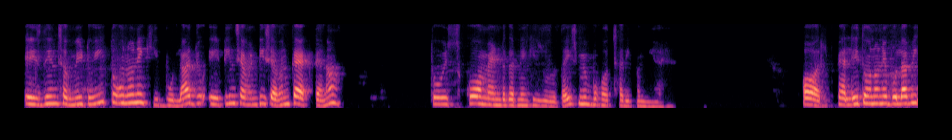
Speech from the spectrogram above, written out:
इस दिन सबमिट हुई तो उन्होंने की, बोला, जो 1877 का एक्ट है ना तो इसको अमेंड करने की ज़रूरत है, इसमें बहुत सारी कमियाँ हैं। और पहले तो उन्होंने बोला भी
